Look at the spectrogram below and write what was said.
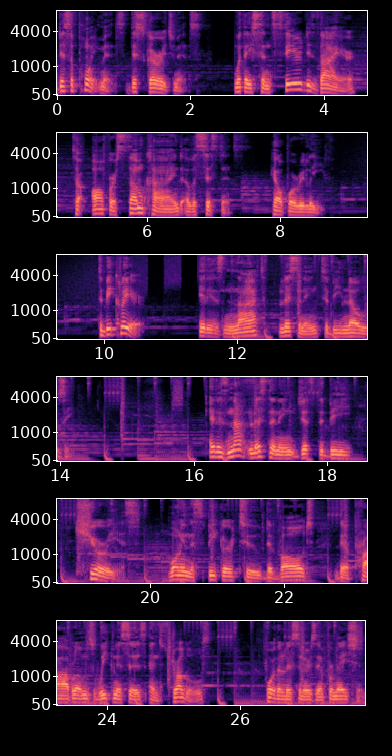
disappointments, discouragements, with a sincere desire to offer some kind of assistance, help, or relief. To be clear, it is not listening to be nosy. It is not listening just to be curious wanting the speaker to divulge their problems, weaknesses, and struggles for the listener's information.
